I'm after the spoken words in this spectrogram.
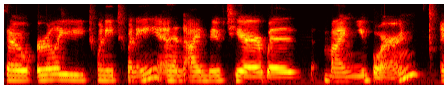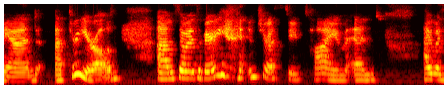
So, early 2020, and I moved here with my newborn and a three year old. Um, so, it's a very interesting time. And I was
